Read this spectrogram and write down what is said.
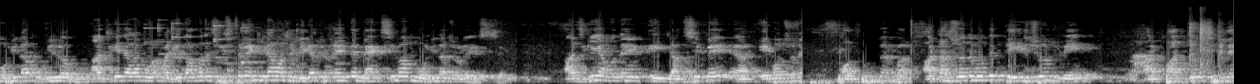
মহিলা উকিলও আজকে যারা আজকে তো আমাদের সিস্টেমে কিরাম আছে লিগাল ফ্যাটারিতে ম্যাক্সিমাম মহিলা চলে এসছে আজকেই আমাদের এই জার্সিপে এবছরে অদ্ভুত ব্যাপার, আঠাশ জনের মধ্যে তেইশ জন মেয়ে আর পাঁচজন ছেলে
